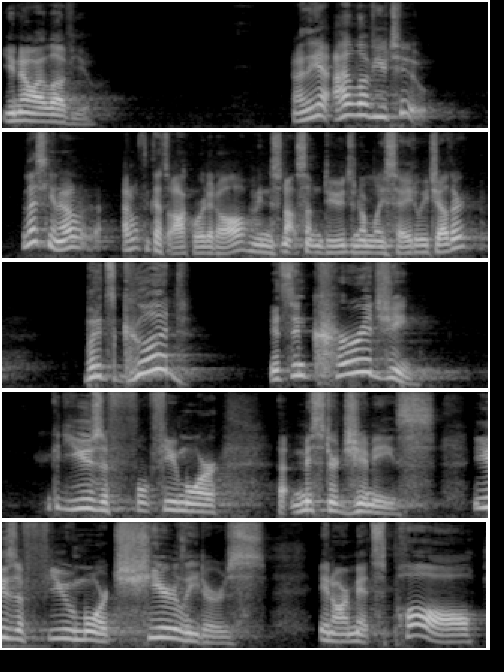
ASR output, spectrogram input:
You know, I love you. And I think, yeah, I love you too. And that's, you know, I don't think that's awkward at all. I mean, it's not something dudes normally say to each other, but it's good. It's encouraging. You could use a few more uh, Mr. Jimmys use a few more cheerleaders in our midst. Paul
